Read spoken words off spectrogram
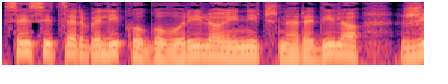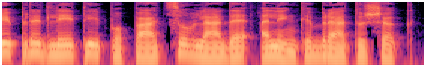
se je sicer veliko govorilo in nič naredilo že pred leti po padcu vlade Alenke Bratušek.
